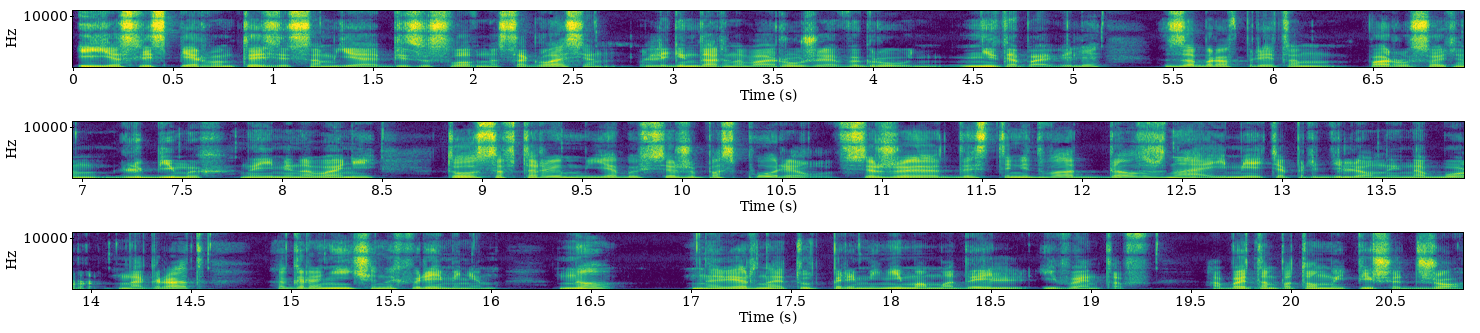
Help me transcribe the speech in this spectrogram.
И если с первым тезисом я безусловно согласен, легендарного оружия в игру не добавили, забрав при этом пару сотен любимых наименований, то со вторым я бы все же поспорил. Все же Destiny 2 должна иметь определенный набор наград, ограниченных временем. Но, наверное, тут применима модель ивентов. Об этом потом и пишет Джо.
